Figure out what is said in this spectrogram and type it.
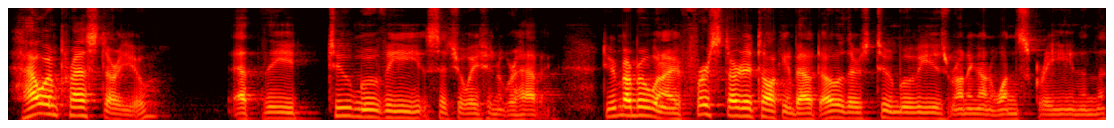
how impressed are you at the two movie situation that we're having? Do you remember when I first started talking about, oh, there's two movies running on one screen and the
